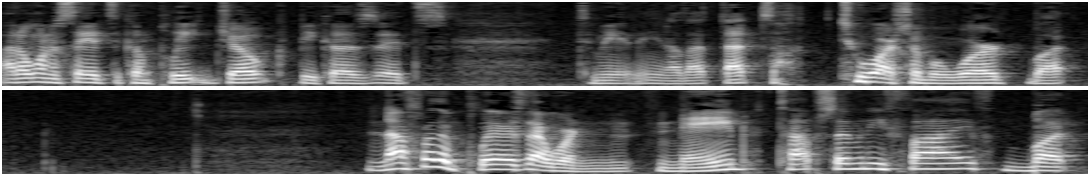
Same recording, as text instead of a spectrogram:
I don't want to say it's a complete joke because it's to me, you know, that that's too harsh of a word, but not for the players that were n- named top 75, but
